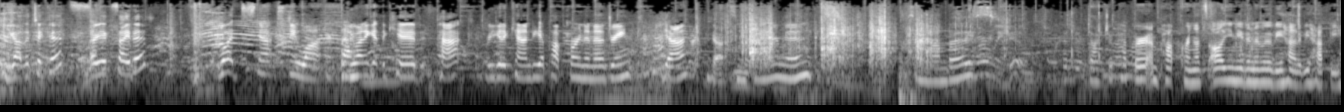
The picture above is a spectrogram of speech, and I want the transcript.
You got the ticket? Are you excited? What snacks do you want? You want to get the kid pack? Where you get a candy, a popcorn, and a drink? Mm-hmm. Yeah? We got some Junior Mints, some Mambas, Dr. Pepper, and popcorn. That's all you need in a movie, huh, to be happy.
